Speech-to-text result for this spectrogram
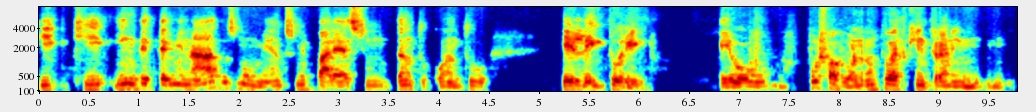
e que em determinados momentos me parece um tanto quanto eleitoreiro. Eu, por favor, não estou aqui entrando em, em,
